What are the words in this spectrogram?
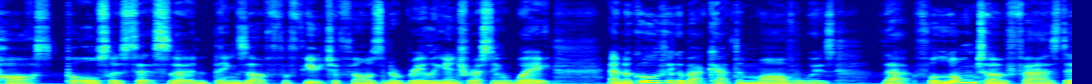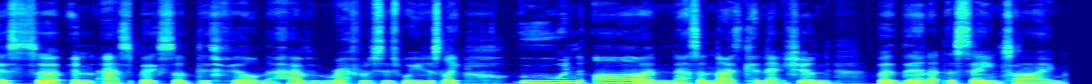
past, but also set certain things up for future films in a really interesting way. And the cool thing about Captain Marvel is that for long term fans, there's certain aspects of this film that have references where you're just like, ooh and ah, and that's a nice connection. But then at the same time,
